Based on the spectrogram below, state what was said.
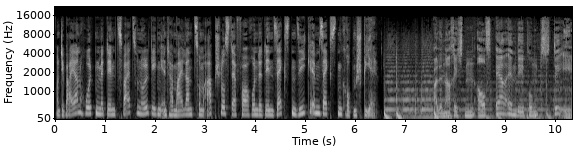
Und die Bayern holten mit dem 2 zu 0 gegen Inter Mailand zum Abschluss der Vorrunde den sechsten Sieg im sechsten Gruppenspiel. Alle Nachrichten auf rnd.de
